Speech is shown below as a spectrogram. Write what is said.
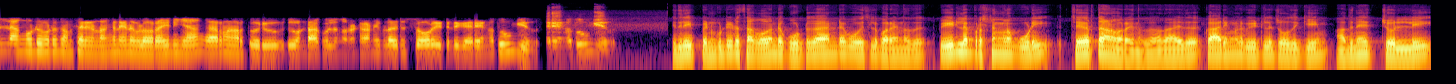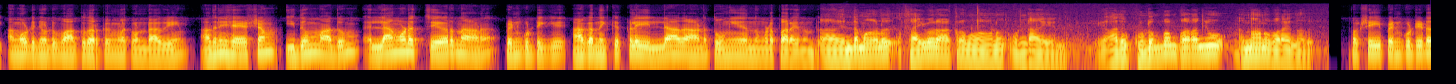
എല്ലാം അങ്ങോട്ടും ഇങ്ങോട്ടും സംസാരങ്ങൾ അങ്ങനെയാണ് ഇവിടെ പറയുന്നത് ഞാൻ കാരണം ആർക്കും ഒരു ഇത് ഉണ്ടാക്കില്ലെന്ന് പറഞ്ഞിട്ടാണ് ഇവിടെ ഒരു സ്റ്റോറി ഇട്ടിട്ട് കയറി അങ്ങ് തൂങ്ങിയത്. കയറി അങ്ങ് തൂങ്ങിയത്. ഇതിൽ ഈ പെൺകുട്ടിയുടെ സഹോദരന്റെ കൂട്ടുകാരന്റെ വോയിസിൽ പറയുന്നത് വീട്ടിലെ പ്രശ്നങ്ങളും കൂടി ചേർത്താണ് പറയുന്നത്. അതായത് കാര്യങ്ങൾ വീട്ടിൽ ചോദിക്കുകയും അതിനെ ചൊല്ലി അങ്ങോട്ടും ഇങ്ങോട്ടും വാക്കുതർക്കങ്ങളൊക്കെ ഉണ്ടാവുകയും അതിനുശേഷം ഇതും അതും എല്ലാം കൂടെ ചേർന്നാണ് പെൺകുട്ടിക്ക് ആകെ നിക്കക്കളി ഇല്ലാതാണ് തൂങ്ങിയതെന്നും കൂടെ പറയുന്നുണ്ട്. എന്റെ എന്റെ മകൾ സൈബർ ആക്രമണമാണ് ഉണ്ടായതെന്ന്. അത് കുടുംബം പറഞ്ഞു എന്നാണ് പറയുന്നത്. പക്ഷേ ഈ പെൺകുട്ടിയുടെ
